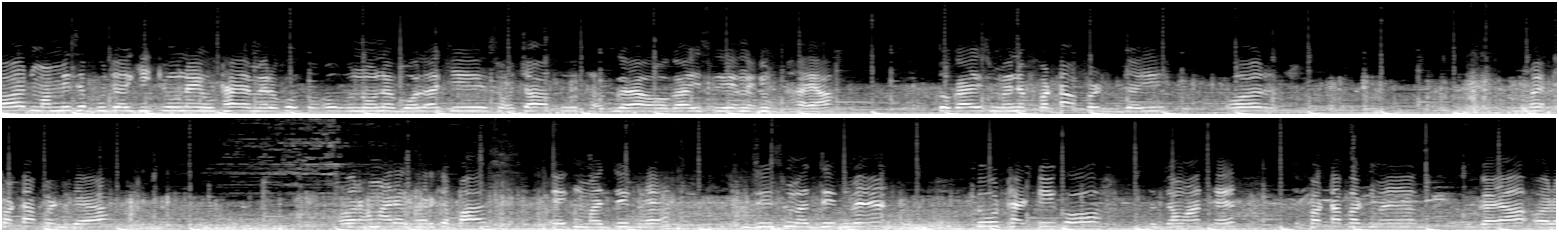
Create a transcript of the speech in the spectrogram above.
और मम्मी से पूछा कि क्यों नहीं उठाया मेरे को? तो उन्होंने बोला कि सोचा तू थक गया होगा, इसलिए नहीं उठाया। तो गाइस मैंने फटाफट गई और मैं फटाफट गया। और हमारे घर के पास एक मस्जिद है, जिस मस्जिद में टू थर्टी को जमा थे तो फटाफट मैं गया और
